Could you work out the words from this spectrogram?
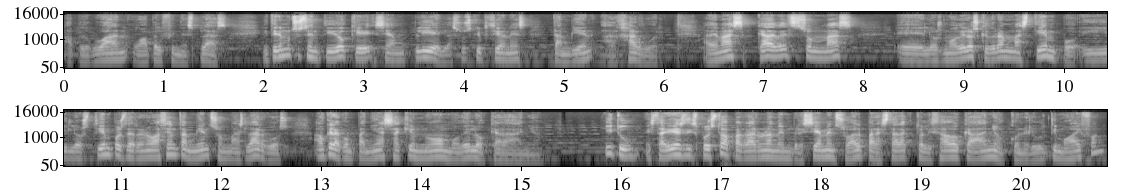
Apple One o Apple Fitness Plus. Y tiene mucho sentido que se amplíe las suscripciones también al hardware. Además, cada vez son más eh, los modelos que duran más tiempo y los tiempos de renovación también son más largos, aunque la compañía saque un nuevo modelo cada año. ¿Y tú, estarías dispuesto a pagar una membresía mensual para estar actualizado cada año con el último iPhone?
